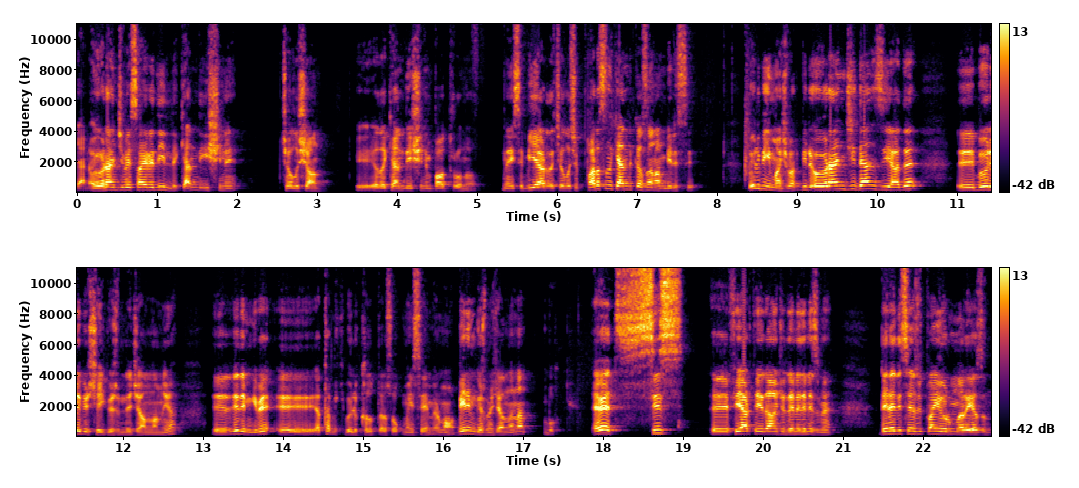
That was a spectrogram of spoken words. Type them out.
yani öğrenci vesaire değil de kendi işini çalışan e, ya da kendi işinin patronu neyse bir yerde çalışıp parasını kendi kazanan birisi. Böyle bir imaj var. Bir öğrenciden ziyade e, böyle bir şey gözümde canlanıyor. E, dediğim gibi e, ya tabii ki böyle kalıplara sokmayı sevmiyorum ama benim gözüme canlanan bu. Evet siz e, daha önce denediniz mi? Denediyseniz lütfen yorumlara yazın.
